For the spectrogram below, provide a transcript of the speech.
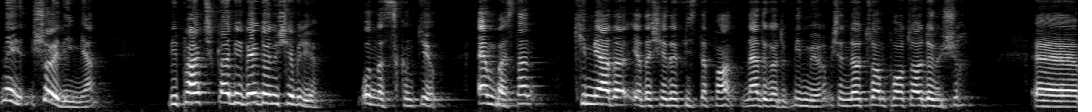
Ne şöyle diyeyim ya. Bir parçacıklar birbirine dönüşebiliyor. Bunda sıkıntı yok. En basitten kimyada ya da şeyde fizikte falan nerede gördük bilmiyorum. İşte nötron protona dönüşür. Ee,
